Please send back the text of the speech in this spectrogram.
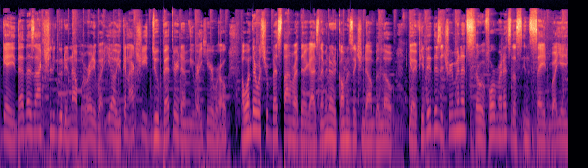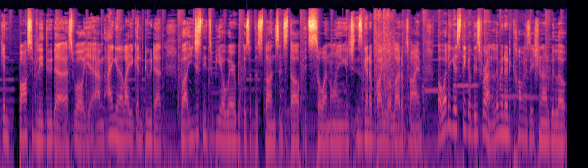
okay that, that's actually good enough already but yo you can actually do better than me right here bro. I wonder what's your best time right there guys. Let me know in the comment section down below. Yo if you did this in three minutes or four minutes that's insane but yeah you can possibly do that as well. Yeah I'm, I ain't gonna lie you can do that but you just need to be aware because of the stunts and stuff. It's so annoying. It's, it's gonna buy you a lot of time. But what do you guys think of this run? Let me know in the comment section down below.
